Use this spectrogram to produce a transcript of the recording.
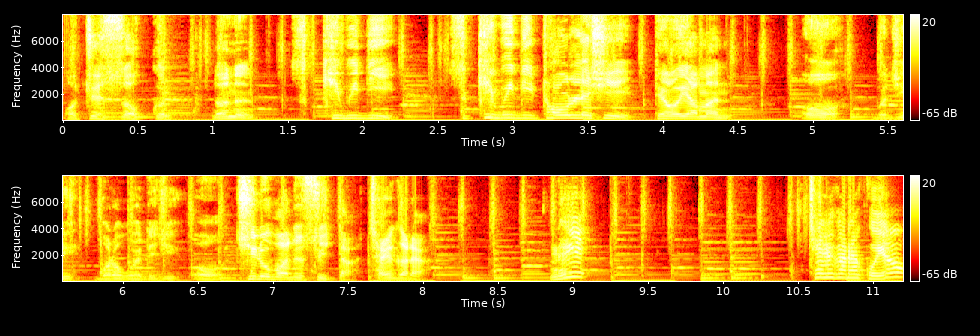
어쩔 수 없군. 너는 스키비디 스키비디 토일렛이 되어야만 어 뭐지 뭐라고 해야 되지? 어 치료받을 수 있다. 잘 가라. 네? 잘 가라고요?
